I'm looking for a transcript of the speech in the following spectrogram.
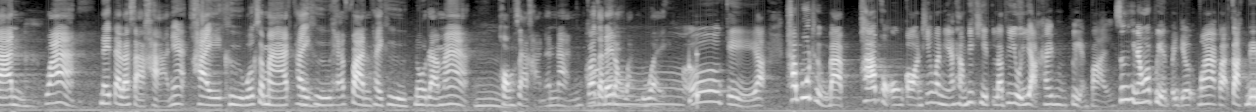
กันว่า ในแต่ละสาขาเนี่ยใครคือ work smart ใครคือ have fun ใครคือ no drama ของสาขานั้นๆ ก็จะได้รางวัลด้วยอ๋อเออเก๋อะถ้าพูดถึงแบบภาพขององค์กรที่วันนี้ทั้งพี่คิดและพี่ยุ้ยอยากให้มันเปลี่ยนไป ซึ่งทีนั้นว่าเปลี่ยนไปเยอะมากละจาก day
